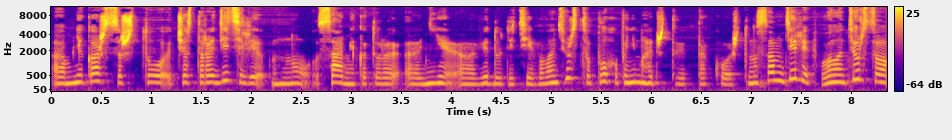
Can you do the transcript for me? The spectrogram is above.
э, мне кажется, что часто родители, ну, сами, которые э, не э, ведут детей волонтерство, плохо понимают, что это такое, что на самом деле волонтерство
